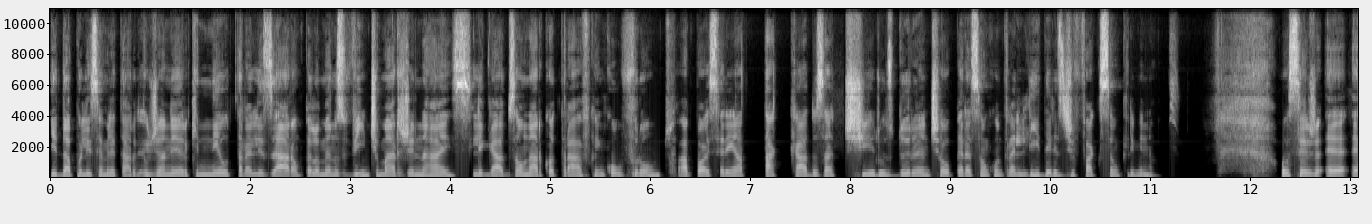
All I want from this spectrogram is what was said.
e da Polícia Militar do Rio de Janeiro que neutralizaram pelo menos 20 marginais ligados ao narcotráfico em confronto após serem atacados a tiros durante a operação contra líderes de facção criminosa. Ou seja, é, é,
